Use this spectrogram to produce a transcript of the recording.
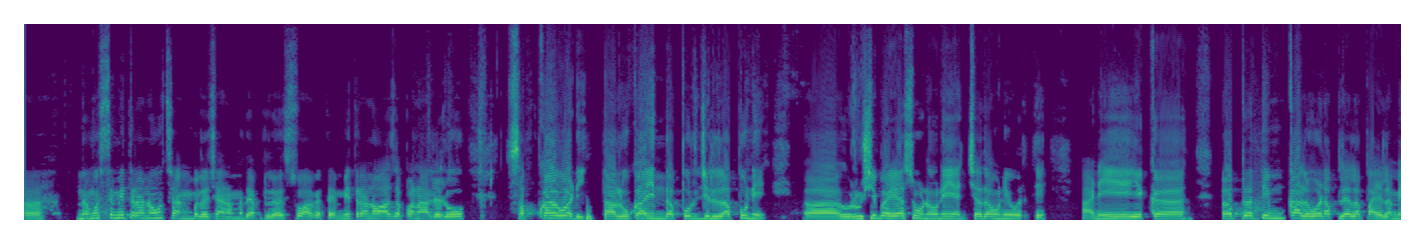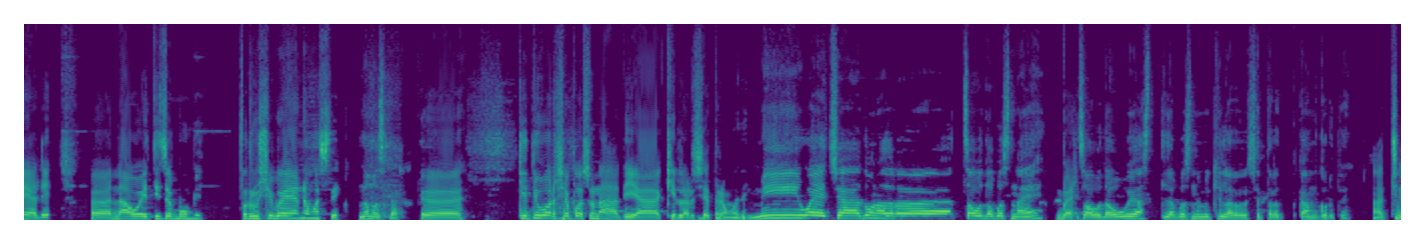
नमस्ते मित्रांनो चांगलं चॅनलमध्ये आपलं स्वागत आहे. मित्रांनो आज आपण आलेलो सपकाळवाडी तालुका इंदापूर जिल्हा पुणे ऋषीभैया सोनवणे यांच्या दावणीवरती. आणि एक अप्रतिम कालवड आपल्याला पाहायला मिळाले. नाव आहे तिचं भूमी. ऋषीभैया नमस्ते. नमस्कार. किती वर्षापासून आहात या खिलार क्षेत्रामध्ये? मी वयाच्या दोन हजार चौदा पासून आहे. चौदा वय असल्यापासून मी खिलार क्षेत्रात काम करतोय. अच्छा.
